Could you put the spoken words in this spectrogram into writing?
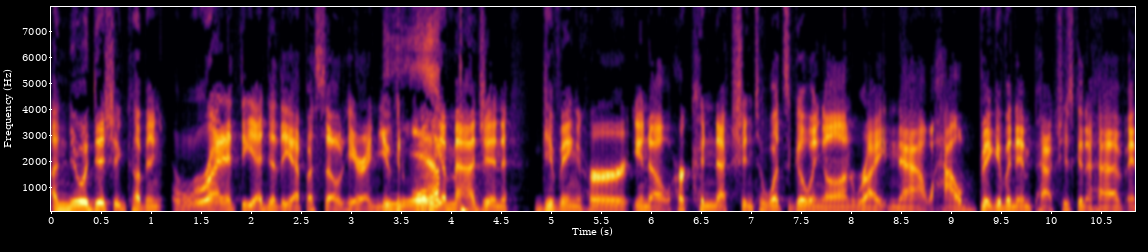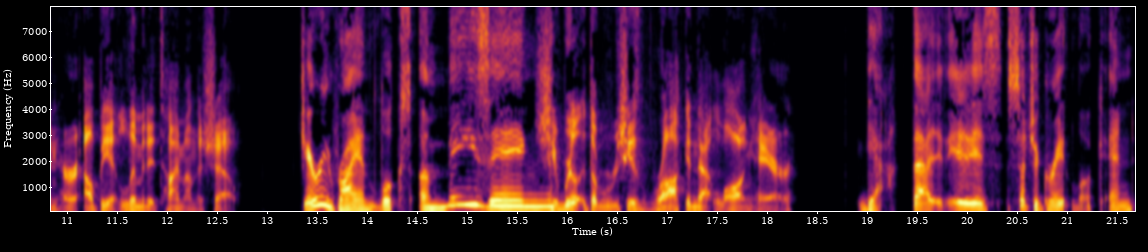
a new addition coming right at the end of the episode here. And you can Yep. only imagine giving her, you know, her connection to what's going on right now, how big of an impact she's going to have in her, albeit limited time on the show. Jeri Ryan looks amazing. She really, the, she's rocking that long hair. yeah, that it is such a great look and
